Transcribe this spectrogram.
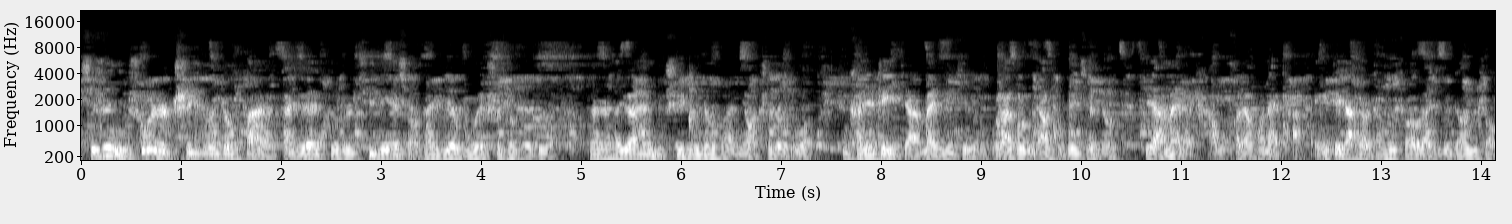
其实你说是吃一顿正饭，感觉就是去那些小餐街不会吃特别多，但是他原来你吃一顿正饭，你要吃的多。你看见这一家卖冰淇淋，我来口两口冰淇淋；这家卖奶茶，我喝两口奶茶。哎，这家还有章鱼烧，我来几个章鱼烧。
